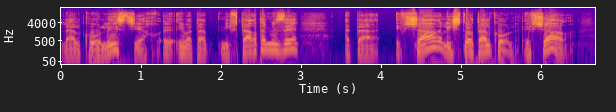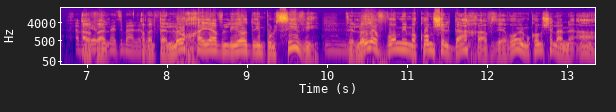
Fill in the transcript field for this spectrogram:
לאלכוהוליסט, שאם אתה נפטרת מזה, אתה, אפשר לשתות אלכוהול, אפשר. אבל אבל הדופק. אתה לא חייב להיות אימפולסיבי. זה לא יבוא ממקום של דחף, זה יבוא ממקום של הנאה.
